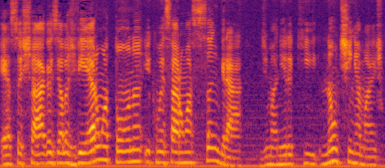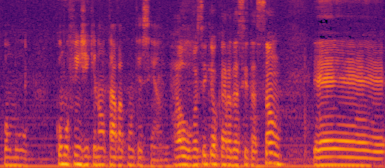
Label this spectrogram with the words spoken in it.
essas chagas elas vieram à tona e começaram a sangrar de maneira que não tinha mais como como fingir que não estava acontecendo. Raul, você que é o cara da citação, é...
